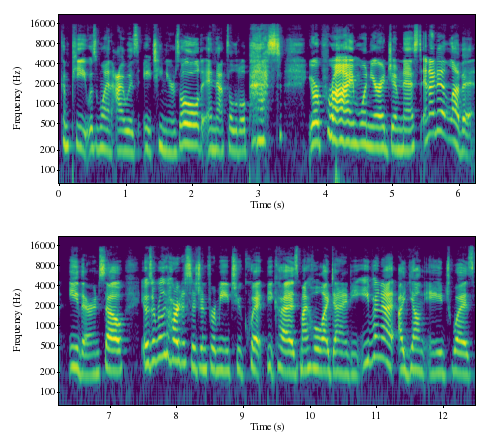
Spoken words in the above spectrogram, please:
compete was when I was 18 years old, and that's a little past your prime when you're a gymnast. And I didn't love it either. And so it was a really hard decision for me to quit because my whole identity, even at a young age, was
